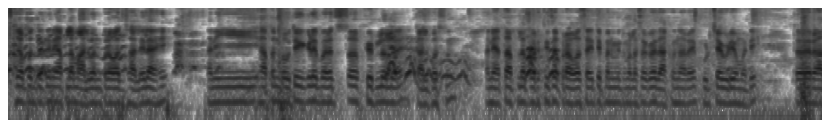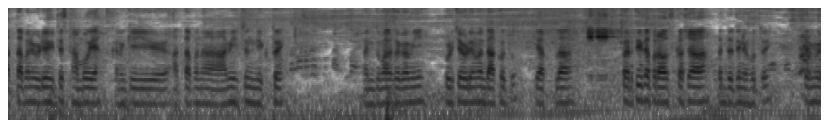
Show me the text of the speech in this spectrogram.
अशा पद्धतीने आपला मालवण प्रवास झालेला आहे. आणि आपण बहुतेक इकडे बरंच फिरलेलो आहे कालपासून. आणि आता आपला परतीचा प्रवास आहे ते पण मी तुम्हाला सगळं दाखवणार आहे पुढच्या व्हिडिओमध्ये. तर आत्ता आपण व्हिडिओ इथेच थांबवूया कारण की आत्ता पण आम्ही इथून निघतो आहे आणि तुम्हाला सगळं मी पुढच्या व्हिडिओमध्ये दाखवतो की आपला परतीचा प्रवास कशा पद्धतीने होतो आहे तर मी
